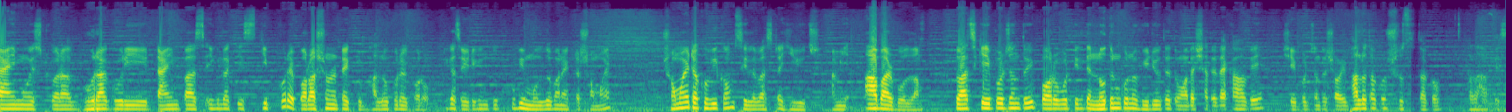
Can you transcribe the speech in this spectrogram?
টাইম ওয়েস্ট করা, ঘোরাঘুরি টাইম পাস এগুলোকে স্কিপ করে পড়াশোনাটা একটু ভালো করে করো। ঠিক আছে? এটা কিন্তু খুবই মূল্যবান একটা সময়। সময়টা খুবই কম সিলেবাসটা হিউজ আমি আবার বললাম। তো আজকে এই পর্যন্তই। পরবর্তীতে নতুন কোনো ভিডিওতে তোমাদের সাথে দেখা হবে। সেই পর্যন্ত সবাই ভালো থাকো, সুস্থ থাকো। আল্লাহ হাফিজ।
